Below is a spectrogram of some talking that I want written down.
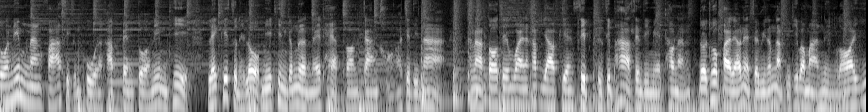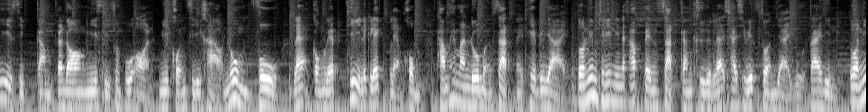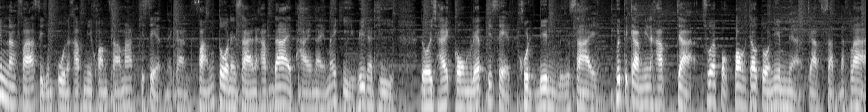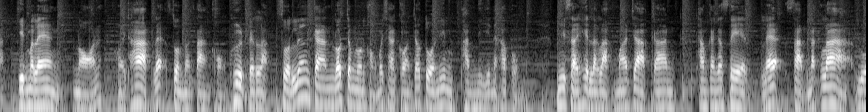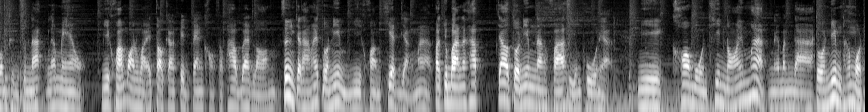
ตัวนิ่มนางฟ้าสีชมพูนะครับเป็นตัวนิ่มที่เล็กที่สุดในโลกมีถิ่นกำเนิดในแถบตอนกลางของอาร์เจนตินา ขนาดโตเต็มวัยนะครับยาวเพียง 10-15 เซนติเมตรเท่านั้น โดยทั่วไปแล้วเนี่ยจะมีน้ำหนักอยู่ที่ประมาณ 120 กรัม กระดองมีสีชมพูอ่อน มีขนสีขาวนุ่มฟู และกรงเล็บที่เล็กๆ แหลมคมทำให้มันดูเหมือนสัตว์ในเทพนิยาย ตัวนิ่มชนิดนี้นะครับเป็นสัตว์กลางคืนและใช้ชีวิตส่วนใหญ่อยู่ใต้ดิน ตัวนิ่มนางฟ้าสีชมพูนะครับมีความสามารถพิเศษในการฝังตัวในทรายนะครับได้ภายในไม่กี่วินาที โดยใช้กรงเล็บพิเศษ ขุดดินหรือทราย พฤติกรรมนี้นะครับจะช่วยปกป้องเจ้าตัวนิ่มเนี่ยจากสัตว์นักล่า กินแมลง หนอน หอยทาก และส่วนต่างๆ ของพืชเป็นหลัก ส่วนเรื่องการลดจำนวนของประชากรเจ้าตัวนิ่มพันนี้นะครับผม มีสาเหตุหลักๆ มาจากการทำการเกษตร และสัตว์นักล่ารวมถึงสุนัขและแมวมีความอ่อนไหวต่อการเปลี่ยนแปลงของสภาพแวดล้อม ซึ่งจะทำให้ตัวนิ่มมีความเครียดอย่างมาก ปัจจุบันนะครับ เจ้าตัวนิ่มนางฟ้าสีชมพูเนี่ย มีข้อมูลที่น้อยมากในบรรดาตัวนิ่มทั้งหมด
